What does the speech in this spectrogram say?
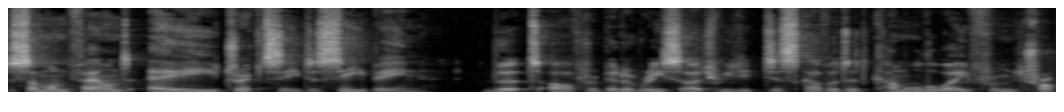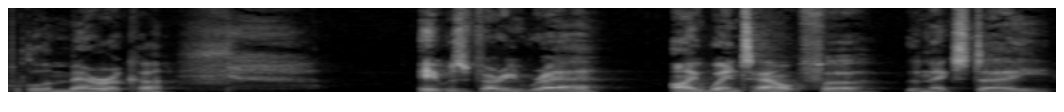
someone found a drift seed, a sea bean, that after a bit of research we discovered had come all the way from tropical America. It was very rare. I went out for the next day,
